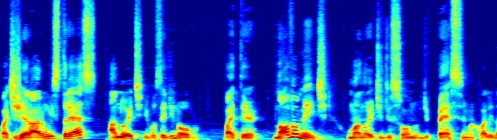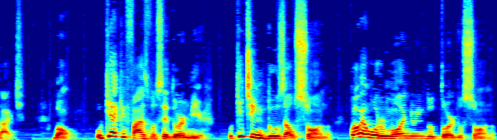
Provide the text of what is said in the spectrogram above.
vai te gerar um estresse à noite e você de novo vai ter novamente uma noite de sono de péssima qualidade. Bom, o que é que faz você dormir? O que te induz ao sono? Qual é o hormônio indutor do sono?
